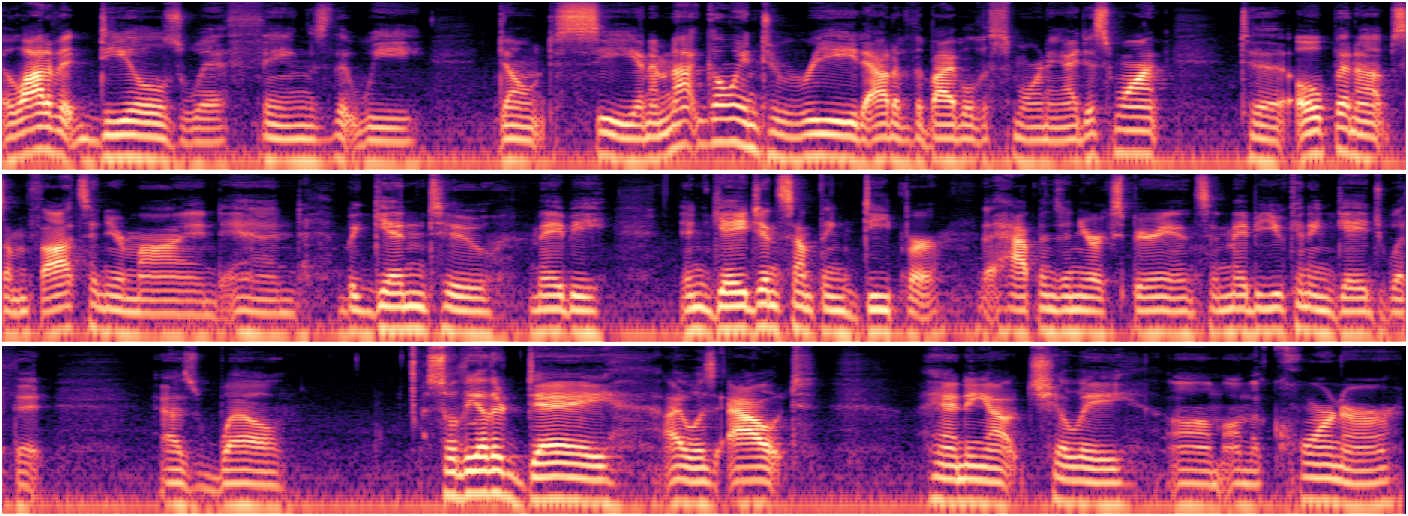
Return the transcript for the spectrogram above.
a lot of it deals with things that we don't see. And I'm not going to read out of the Bible this morning. I just want to open up some thoughts in your mind and begin to maybe engage in something deeper that happens in your experience, and maybe you can engage with it as well. So the other day, I was out handing out chili um, on the corner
